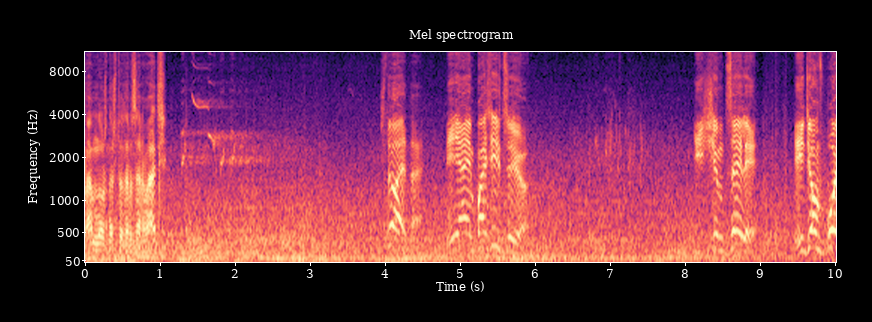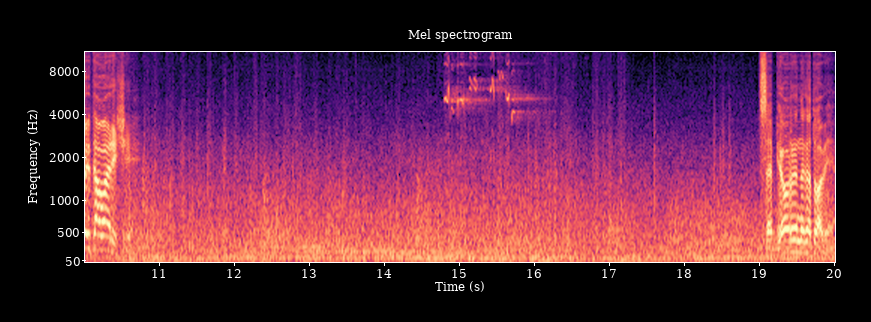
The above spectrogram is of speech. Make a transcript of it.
Вам нужно что-то взорвать? Что это? Меняем позицию. Ищем цели. Идем в бой, товарищи. Саперы наготове.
